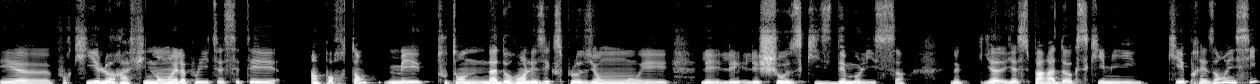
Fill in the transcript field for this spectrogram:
et heu, pour qui le raffinement et la politesse c'était important, mais tout en adorant les explosions et les choses qui se démolissent. Il y a ce paradoxe qui est présent ici.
